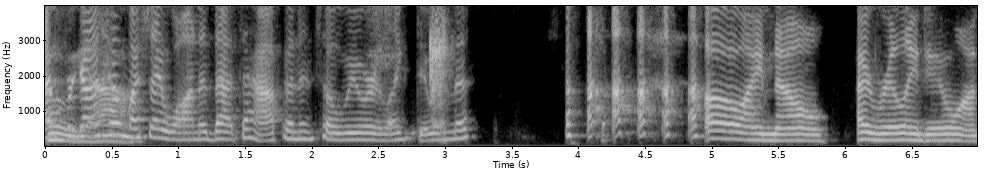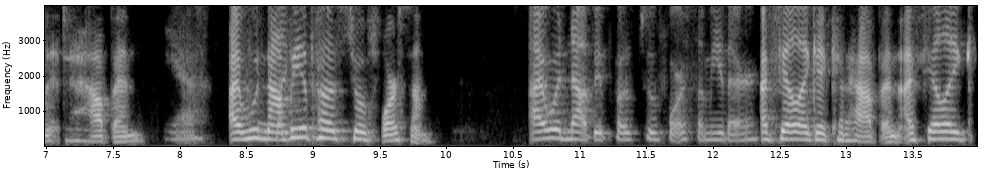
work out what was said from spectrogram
I Oh, forgot yeah. how much I wanted that to happen until we were like doing this. Oh, I know. I really do want it to happen. yeah. I would not Like- be opposed to a foursome. I would not be opposed to a foursome either. I feel like it could happen. I feel like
